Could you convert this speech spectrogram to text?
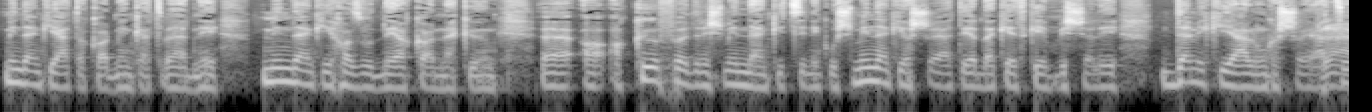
mindenki át akar minket verni, mindenki hazudni akar nekünk, a, a külföldön is mindenki cinikus, mindenki a saját érdekét képviseli, de mi kiállunk a saját rá,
